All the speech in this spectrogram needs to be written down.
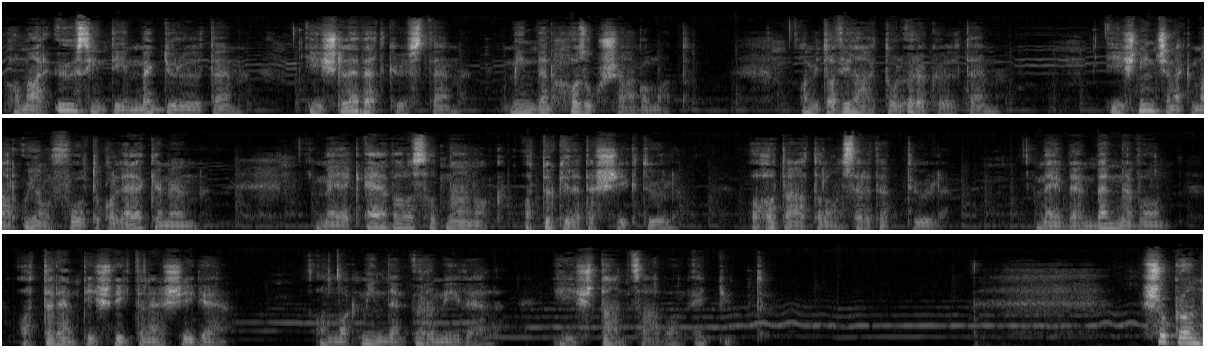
ha már őszintén meggyűlöltem és levetkőztem minden hazugságomat, amit a világtól örököltem, és nincsenek már olyan foltok a lelkemen, melyek elválaszthatnának a tökéletességtől, a határtalan szeretettől, melyben benne van a teremtés végtelensége, annak minden örömével és táncával együtt. Sokan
